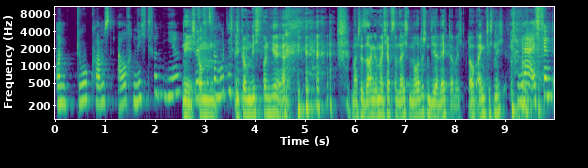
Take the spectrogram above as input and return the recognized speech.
und du kommst auch nicht von hier? Nee, ich komme ich, ich komme nicht von hier, ja. Manche sagen immer, ich habe so einen leichten nordischen Dialekt, aber ich glaube eigentlich nicht. Na, ich finde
